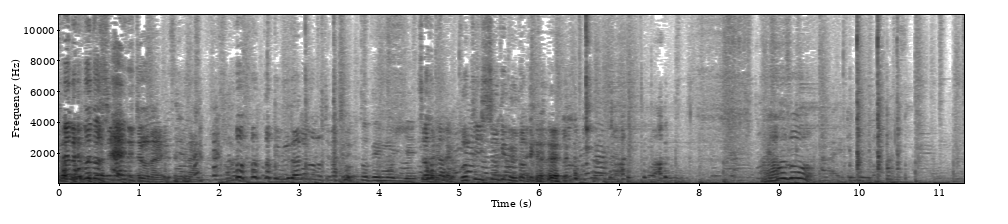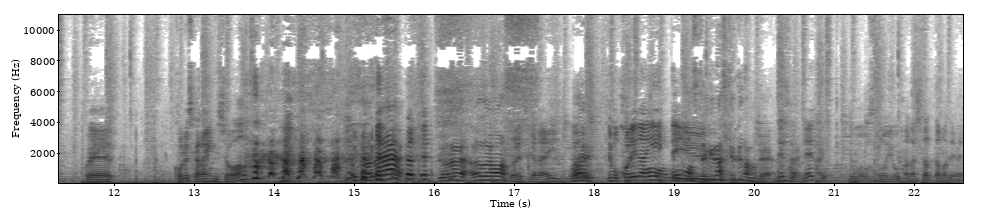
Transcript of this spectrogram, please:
駄なことしないで。ちょうだいそんな本当に無駄なことしないで。ちょっとでも言えちょっとこっち一生懸命歌ってくれああそうこれこれしかないんでしょ？すいません。すいません。ありがとうございます。これしかない、はい。でもこれがいいってもう素敵なスティックなので。ですよね、はい。はいでもそういうお話だったので、ぜ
